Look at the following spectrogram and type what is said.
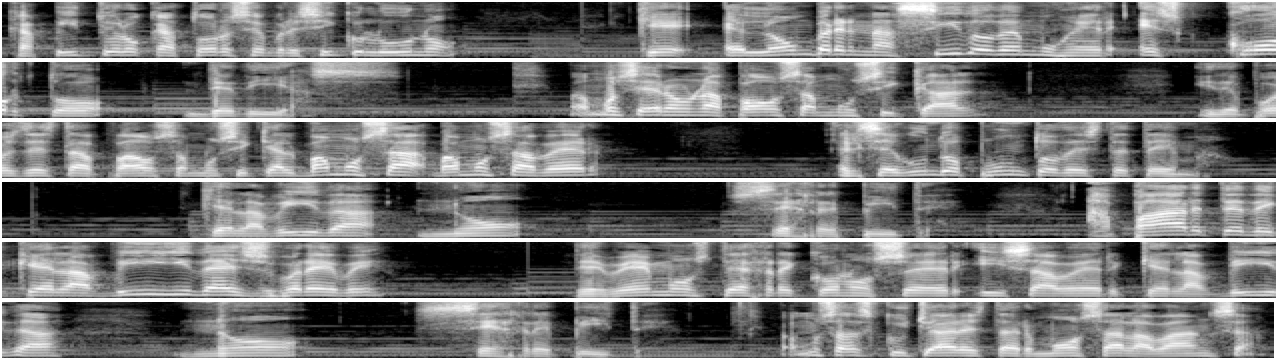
capítulo 14, versículo 1, que el hombre nacido de mujer es corto de días. Vamos a ir a una pausa musical y después de esta pausa musical vamos a, vamos a ver el segundo punto de este tema, que la vida no se repite. Aparte de que la vida es breve, debemos de reconocer y saber que la vida no se repite. Vamos a escuchar esta hermosa alabanza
